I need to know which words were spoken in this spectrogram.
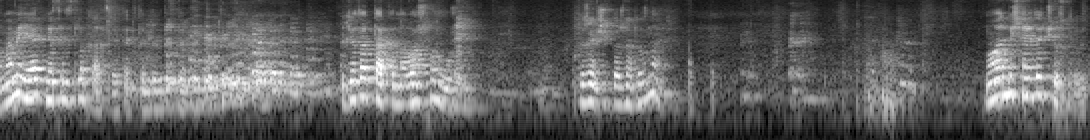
Она меняет место дислокации. Так, так, так, так, так, так. Идет атака на вашего мужа. Вы, женщина, должны это знать. Но ну, обычно это чувствуют.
